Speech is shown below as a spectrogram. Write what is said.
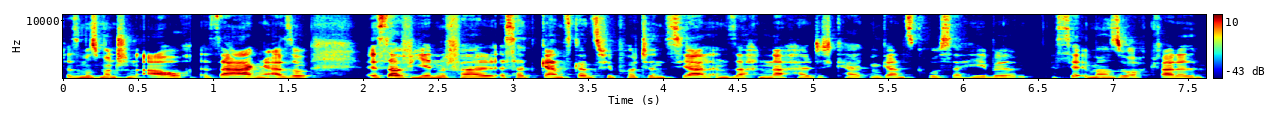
Das muss man schon auch sagen. Also ist auf jeden Fall, es hat ganz, ganz viel Potenzial in Sachen Nachhaltigkeit, ein ganz großer Hebel. Ist ja immer so, auch gerade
